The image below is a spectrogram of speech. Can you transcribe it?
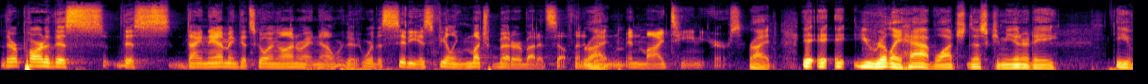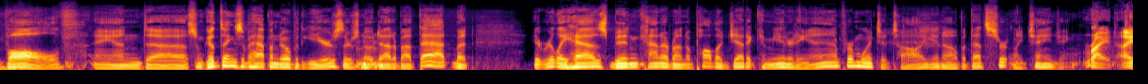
they're part of this this dynamic that's going on right now where the, where the city is feeling much better about itself than Right. it did in, in my teen years. Right. It, it, it, you really have watched this community evolve, and uh, some good things have happened over the years. There's no doubt about that. But it really has been kind of an apologetic community. Eh, I'm from Wichita, you know, but that's certainly changing. Right. I,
